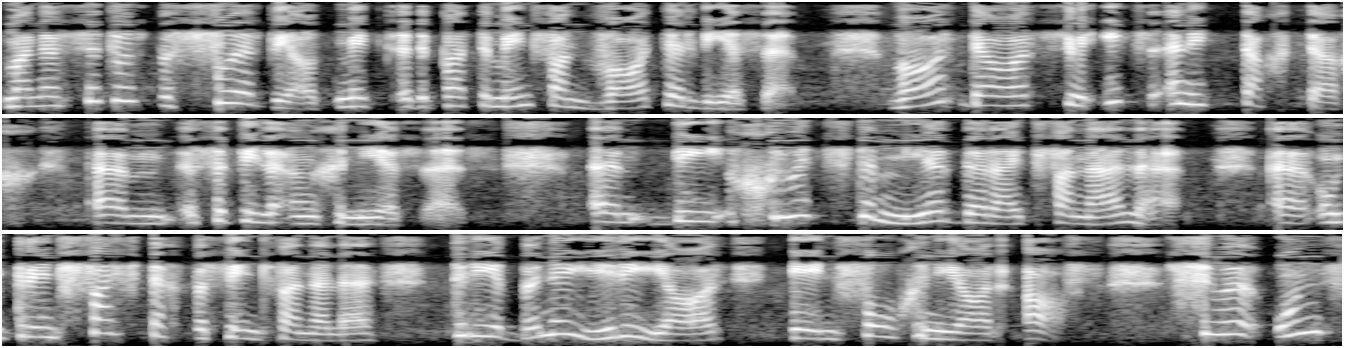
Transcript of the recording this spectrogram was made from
Maar nou sit ons byvoorbeeld met 'n departement van waterwese waar daar so iets in die 80 ehm um, siviele ingenieurs is. Ehm, die grootste meerderheid van hulle, uh, omtrent 50% van hulle tree binne hierdie jaar en volgende jaar af. So ons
